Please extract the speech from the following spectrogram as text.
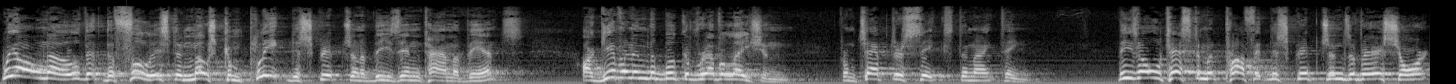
We all know that the fullest and most complete description of these end time events are given in the book of Revelation from chapter 6 to 19. These Old Testament prophet descriptions are very short.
